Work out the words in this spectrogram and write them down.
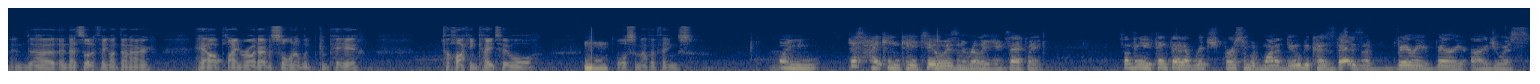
and uh, and that sort of thing, I don't know how a plane ride over Sorna would compare to hiking K2 or hmm or some other things. Well, I mean, just hiking K2 isn't really exactly something you'd think that a rich person would want to do because that is a very, very arduous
